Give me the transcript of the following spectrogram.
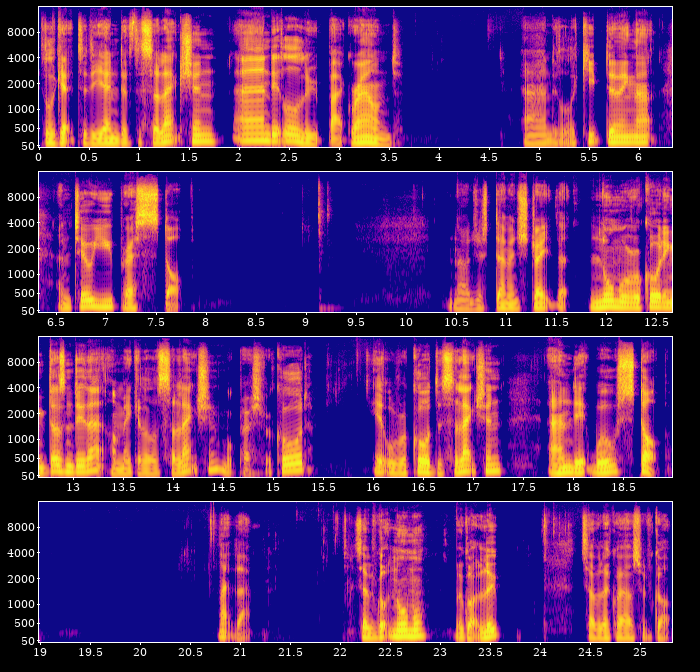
it'll get to the end of the selection and it'll loop back round and it'll keep doing that until you press stop. Now just demonstrate that normal recording doesn't do that. I'll make a little selection. We'll press record. It will record the selection and it will stop. Like that. So we've got normal, we've got loop. Let's have a look what else we've got.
